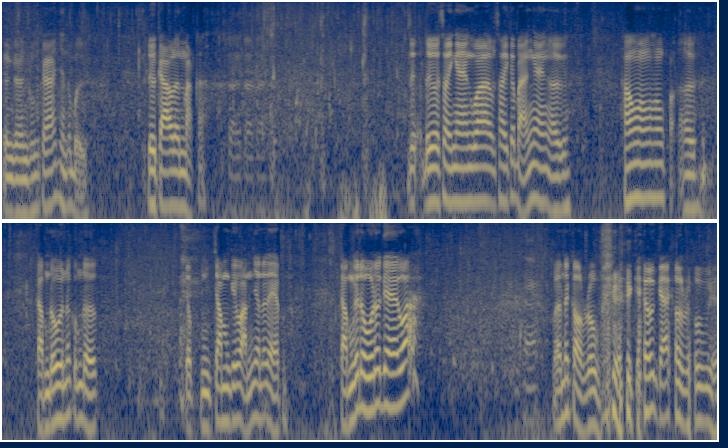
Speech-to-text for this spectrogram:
Gần gần con cá cho nó bự. Đưa cao lên mặt á. Đưa, đưa xoay ngang qua xoay cái bảng ngang ừ. Không không không ừ. Cầm đuôi nó cũng được chụp trăm kiểu ảnh cho nó đẹp. Cầm cái đuôi nó ghê quá. Và nó còn rung, kéo cá còn rung kìa.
